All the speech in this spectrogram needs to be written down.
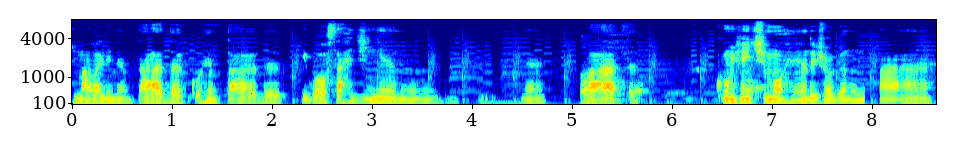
mal alimentada, acorrentada, igual sardinha no, né, lata, com gente morrendo e jogando no mar,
